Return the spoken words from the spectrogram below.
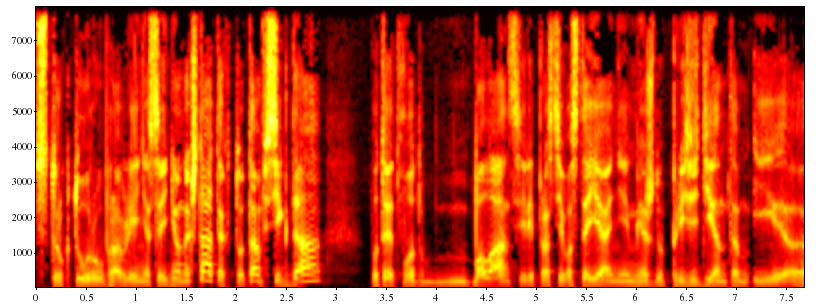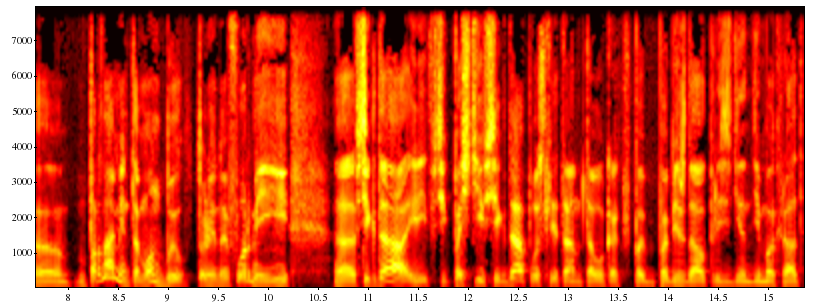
структуру управления Соединенных Штатов, то там всегда вот этот вот баланс или противостояние между президентом и э, парламентом, он был в той или иной форме, и э, всегда, или почти всегда после там, того, как побеждал президент-демократ,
